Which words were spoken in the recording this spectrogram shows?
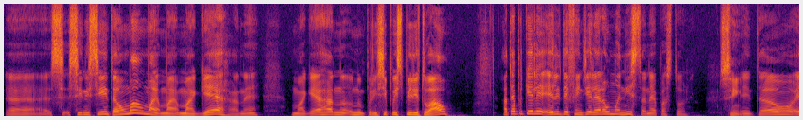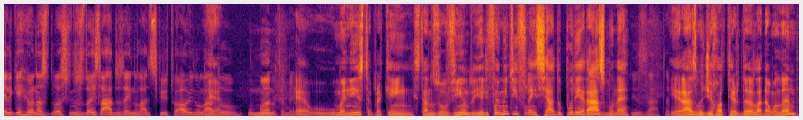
É, se, se, inicia então uma, uma, uma, uma guerra, né? uma guerra no, no princípio espiritual, até porque ele, ele defendia, ele era humanista, né, pastor? Sim. Então, ele guerreou nas, nos, nos, dois lados, aí, no lado espiritual e no lado é. humano também. É, o humanista, para quem está nos ouvindo, e ele foi muito influenciado por Erasmo, né? Exatamente. Erasmo de Rotterdam, lá da Holanda.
